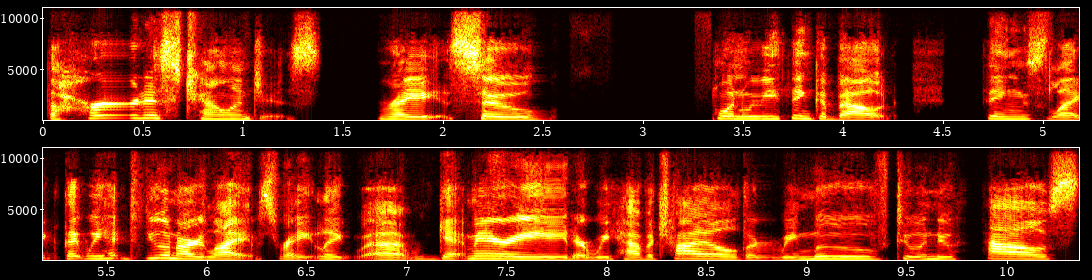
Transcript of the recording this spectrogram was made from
the hardest challenges, right? So when we think about things like that we do in our lives, right? Like uh, we get married or we have a child or we move to a new house.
